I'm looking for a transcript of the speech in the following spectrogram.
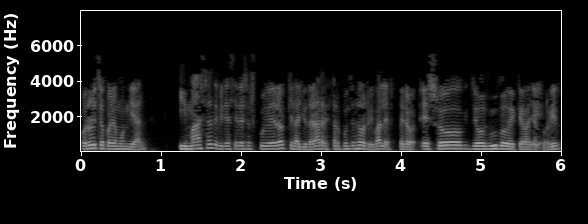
por lucha por el Mundial. Y Massa debería ser ese escudero que le ayudará a restar puntos a los rivales, pero eso yo dudo de que vaya a ocurrir.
